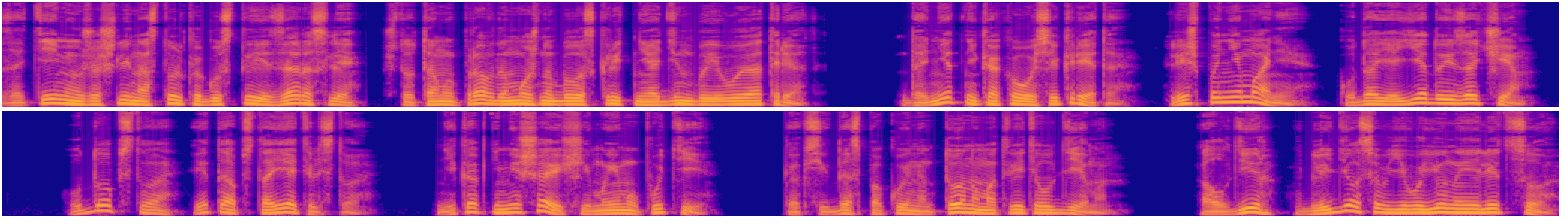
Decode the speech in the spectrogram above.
За теми уже шли настолько густые заросли, что там и правда можно было скрыть не один боевой отряд. Да нет никакого секрета, лишь понимание, куда я еду и зачем. Удобство — это обстоятельства, никак не мешающие моему пути. Как всегда спокойным тоном ответил демон. Алдир вгляделся в его юное лицо,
